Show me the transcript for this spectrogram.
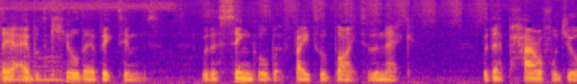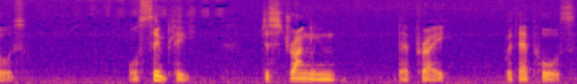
They are able to kill their victims with a single but fatal bite to the neck with their powerful jaws, or simply just strangling their prey with their paws.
